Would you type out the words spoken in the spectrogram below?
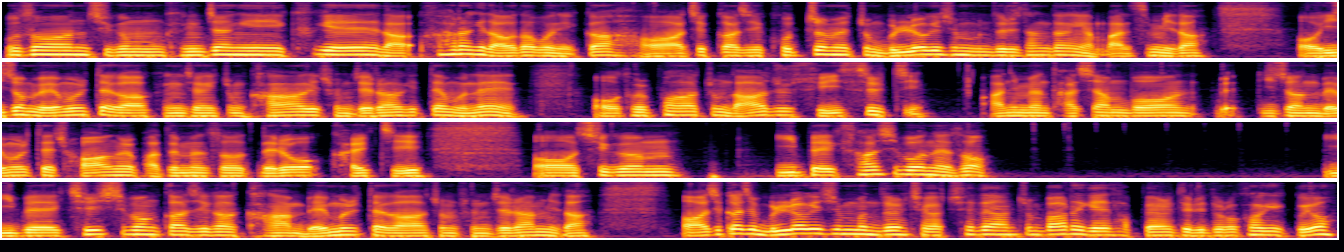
우선 지금 굉장히 크게 나- 하락이 나오다 보니까 어, 아직까지 고점에 좀 물려 계신 분들이 상당히 많습니다. 어, 이전 매물대가 굉장히 좀 강하게 존재를 하기 때문에 어, 돌파가 좀 나와줄 수 있을지 아니면 다시 한번 매- 이전 매물대 저항을 받으면서 내려갈지 어, 지금 240원에서 270원까지가 강한 매물대가 좀 존재를 합니다. 어, 아직까지 물려 계신 분들 제가 최대한 좀 빠르게 답변을 드리도록 하겠고요.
